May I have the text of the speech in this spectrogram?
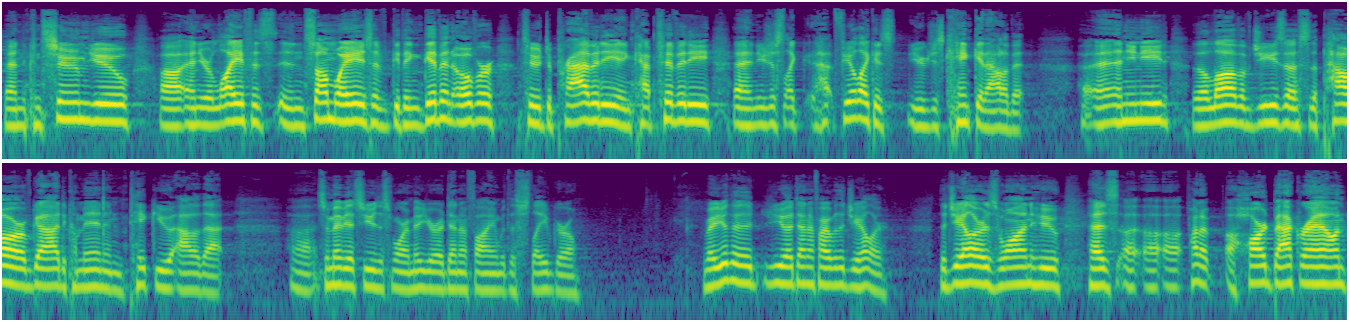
and consumed you, uh, and your life is in some ways have been given over to depravity and captivity, and you just like feel like it's, you just can't get out of it. And you need the love of Jesus, the power of God to come in and take you out of that. Uh, so maybe that's you this morning. Maybe you're identifying with a slave girl. Maybe you're the, you identify with a jailer. The jailer is one who has a, a, a, kind of a hard background,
